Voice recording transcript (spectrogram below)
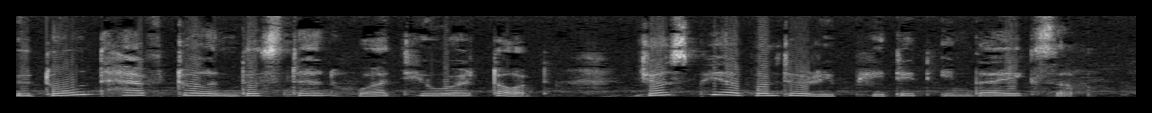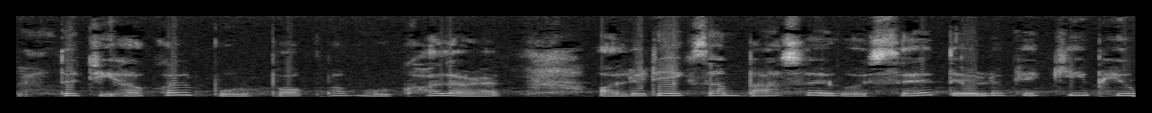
you don't have to understand what you are taught just be able to repeat it in the exam তো যিসকল পূৰ্বক বা মূৰ্খ ল'ৰাক অলৰেডি এক্সাম পাছ হৈ গৈছে তেওঁলোকে কি ভিউ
